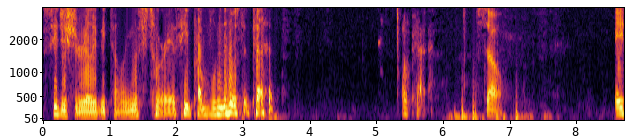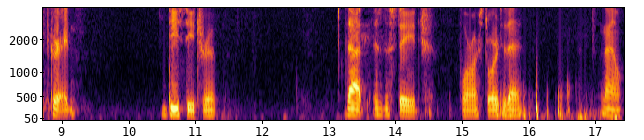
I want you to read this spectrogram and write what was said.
CJ should really be telling this story as he probably knows it best. Okay. So, eighth grade, DC trip. That is the stage for our story today. Now,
